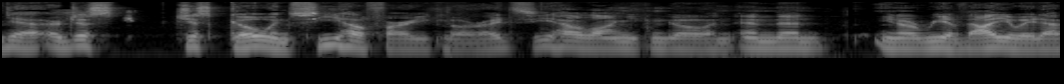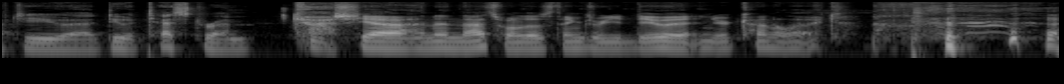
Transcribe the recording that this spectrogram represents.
Yeah, or just just go and see how far you can go, right? See how long you can go, and and then you know reevaluate after you uh, do a test run. Gosh, yeah, and then that's one of those things where you do it and you're kind of like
